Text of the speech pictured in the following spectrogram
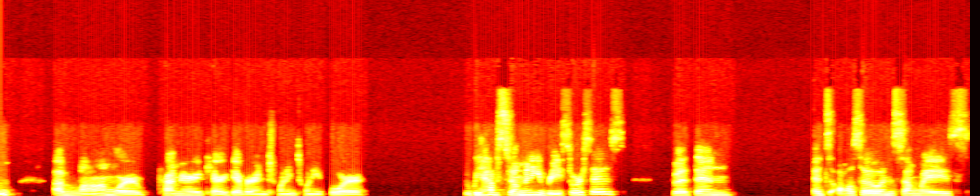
a a mom or primary caregiver in 2024 we have so many resources but then it's also in some ways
